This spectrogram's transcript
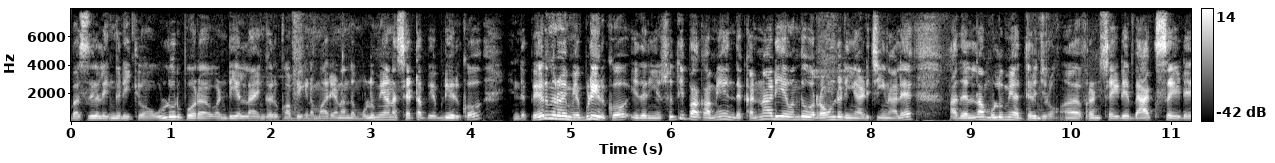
பஸ்ஸுகள் எங்கே நிற்கும் உள்ளூர் போகிற வண்டியெல்லாம் எங்கே இருக்கும் அப்படிங்கிற மாதிரியான அந்த முழுமையான செட்டப் எப்படி இருக்கோ இந்த பேருந்து நிலையம் எப்படி இருக்கோ இதை நீங்கள் சுற்றி பார்க்க பார்க்காம இந்த கண்ணாடியை வந்து ஒரு ரவுண்டு நீங்கள் அடிச்சிங்கனாலே அதெல்லாம் முழுமையாக தெரிஞ்சிடும் ஃப்ரண்ட் சைடு பேக் சைடு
